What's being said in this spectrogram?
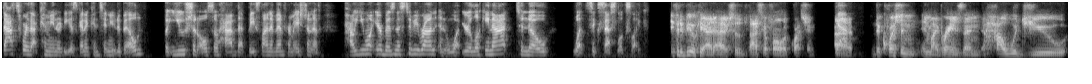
That's where that community is going to continue to build but you should also have that baseline of information of how you want your business to be run and what you're looking at to know what success looks like. If it'd be okay, I'd actually ask a follow up question. Yeah. Uh, the question in my brain is then how would you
